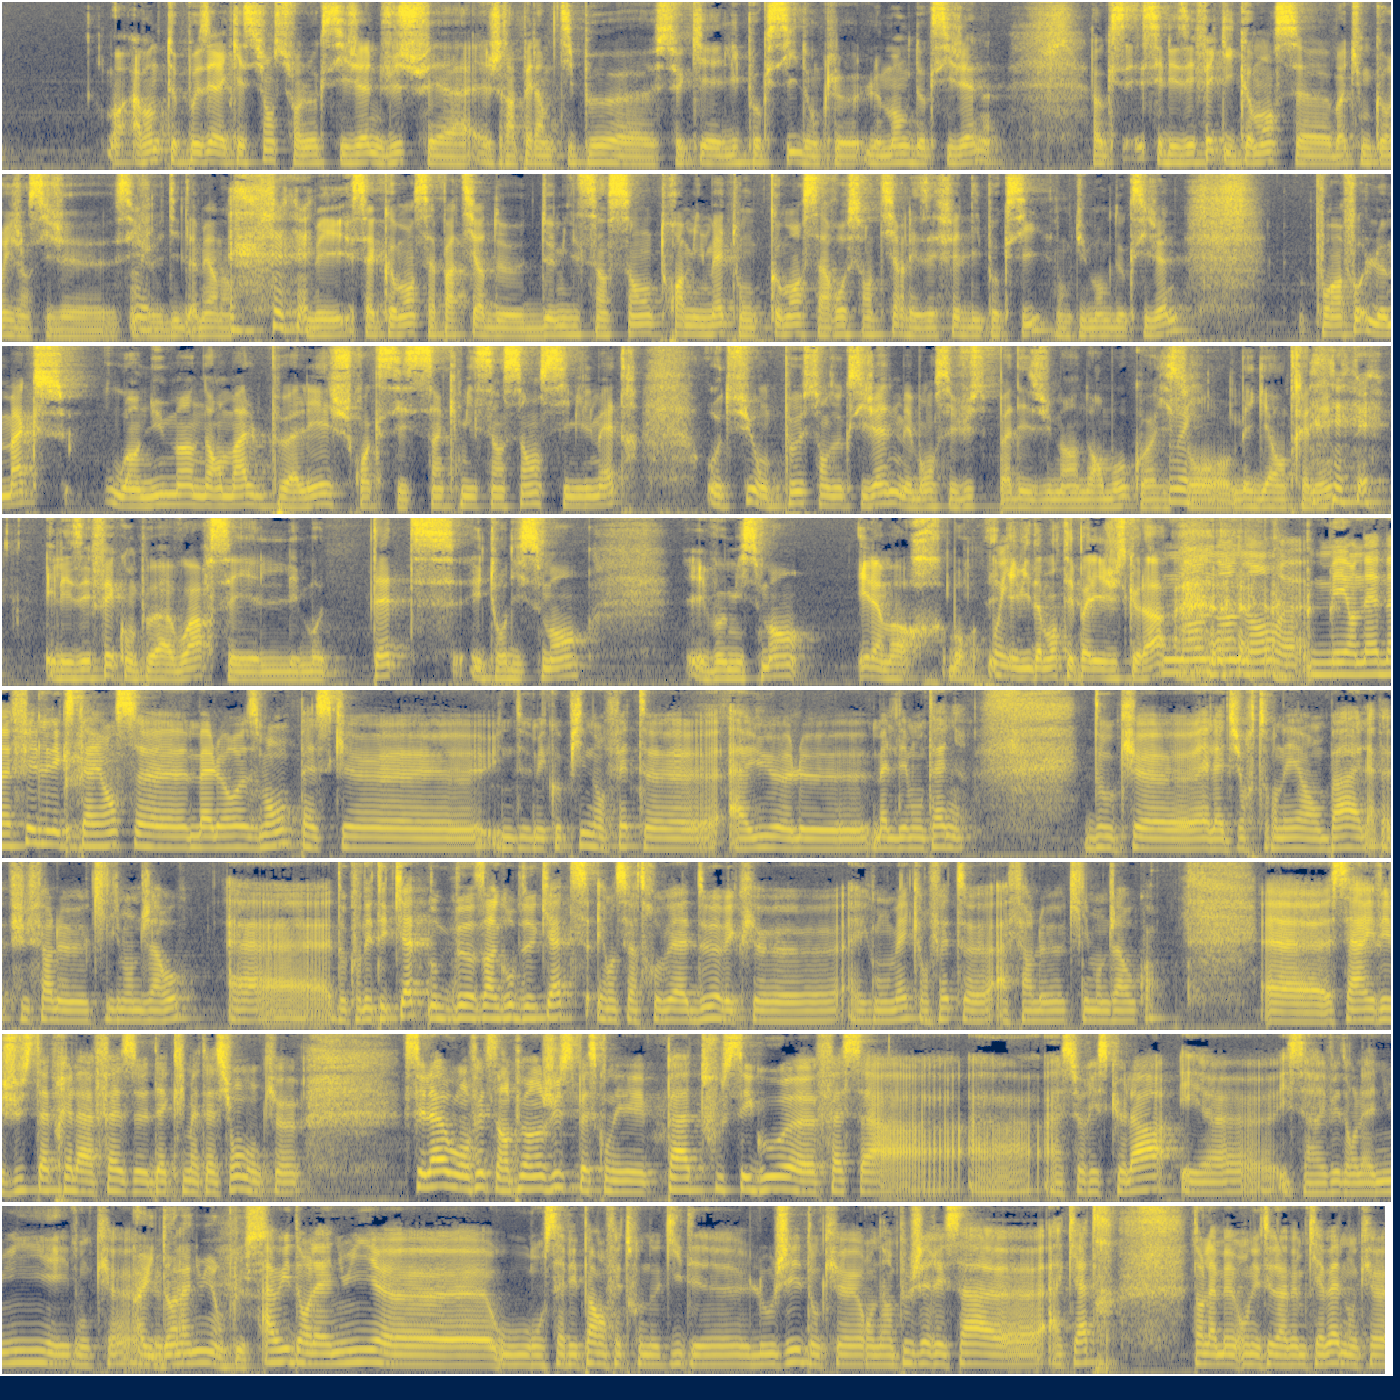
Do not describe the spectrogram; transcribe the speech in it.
Bon, avant de te poser la question sur l'oxygène, juste je, fais, euh, je rappelle un petit peu euh, ce qu'est l'hypoxie, donc le, le manque d'oxygène. C'est des effets qui commencent, euh, bah tu me corriges hein, si, je, si je dis de la merde, hein. mais ça commence à partir de 2500, 3000 mètres, on commence à ressentir les effets de l'hypoxie, donc du manque d'oxygène. Pour info, le max où un humain normal peut aller, je crois que c'est 5500, 6000 mètres. Au-dessus, on peut sans oxygène, mais bon, c'est juste pas des humains normaux, quoi. Ils sont méga entraînés. et les effets qu'on peut avoir, c'est les maux de tête, étourdissement, et vomissement, et la mort. Bon, évidemment, t'es pas allé jusque là. Non, non, non. Euh, mais on a, fait l'expérience euh, malheureusement parce que euh, une de mes copines en fait a eu le mal des montagnes. Donc euh, elle a dû retourner en bas, elle a pas pu faire le Kilimanjaro. Euh, donc on était quatre, donc dans un groupe de quatre, et on s'est retrouvé à deux avec euh, avec mon mec en fait euh, à faire le Kilimanjaro quoi. Euh, c'est arrivé juste après la phase d'acclimatation, donc c'est là où en fait c'est un peu injuste parce qu'on n'est pas tous égaux euh, face à, à, à ce risque-là. Et, euh, et c'est arrivé dans la nuit et donc euh, ah oui dans la nuit en plus. Ah oui dans la nuit euh, où on savait pas en fait où nos guides euh, logeaient. Donc on a un peu géré ça à quatre. Dans la même on était dans la même cabane. Donc,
